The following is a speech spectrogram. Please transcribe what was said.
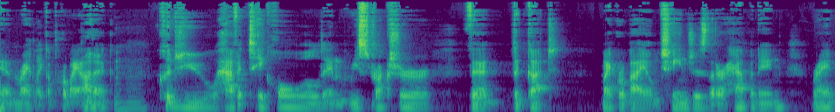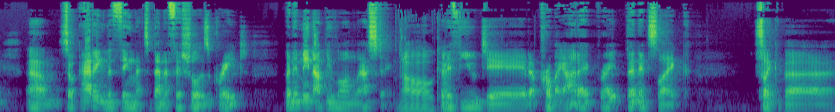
in right like a probiotic hmm could you have it take hold and restructure the the gut microbiome changes that are happening right um, so adding the thing that's beneficial is great but it may not be long lasting Oh, okay. but if you did a probiotic, right, then it's like it's like the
